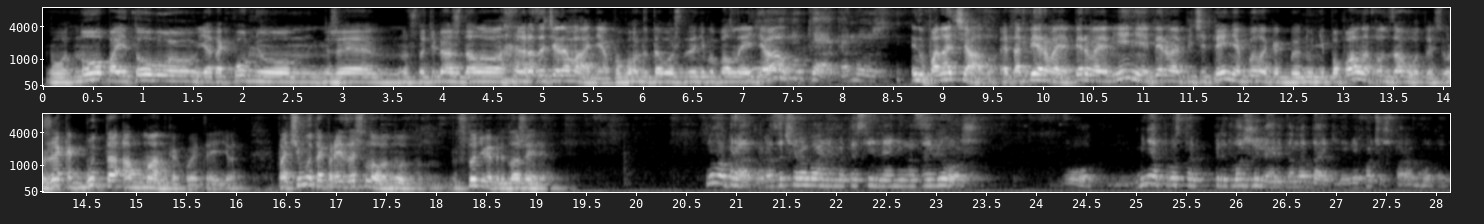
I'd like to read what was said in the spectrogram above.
Вот. Но по итогу, я так помню, же, ну, что тебя ждало разочарование по поводу того, что ты не попал на идеал. Ну, ну как, оно же... Ну, поначалу. Это первое, первое мнение, первое впечатление было, как бы, ну, не попал на тот завод. То есть уже как будто обман какой-то идет. Почему так произошло? Ну, что тебе предложили? Ну, обратно, разочарованием это сильно не назовешь. Вот. Мне просто предложили, говорит, а на Дайкине не хочешь поработать?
